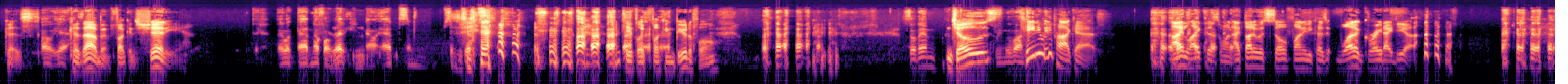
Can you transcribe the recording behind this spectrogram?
because Oh yeah, because that would have been fucking shitty. they look bad enough already. Now add some some my teeth look fucking beautiful. so then Joe's. Teeny Weeny Podcast. I like this one. I thought it was so funny because what a great idea.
